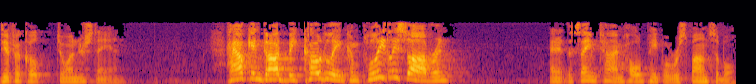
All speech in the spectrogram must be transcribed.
Difficult to understand. How can God be totally and completely sovereign and at the same time hold people responsible?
